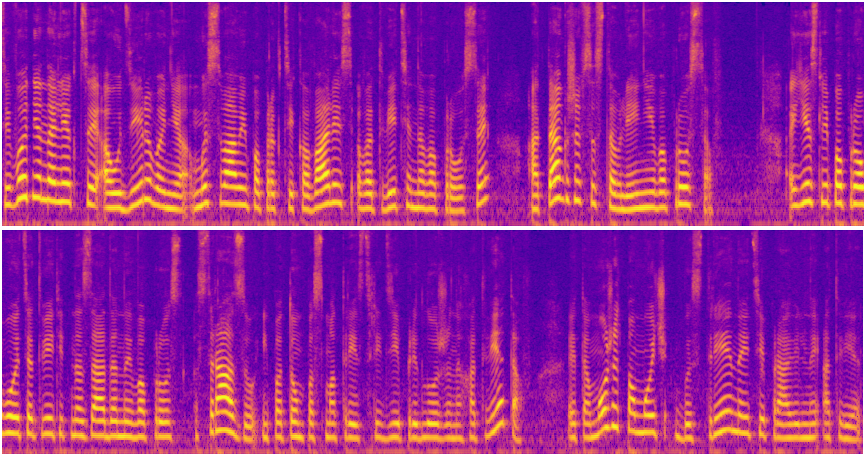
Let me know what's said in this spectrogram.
Сегодня на лекции аудирования мы с вами попрактиковались в ответе на вопросы, а также в составлении вопросов. Если попробовать ответить на заданный вопрос сразу и потом посмотреть среди предложенных ответов, это может помочь быстрее найти правильный ответ.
